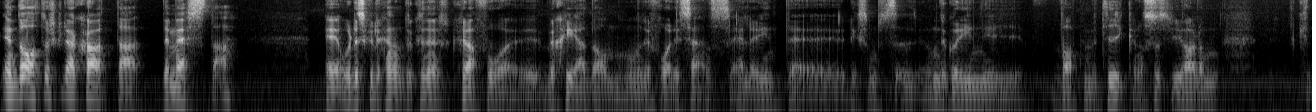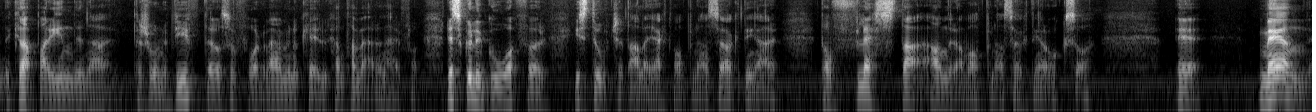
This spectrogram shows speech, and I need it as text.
en dator skulle kunna sköta det mesta. Eh, och det skulle kunna, du kunna, kunna få eh, besked om om du får licens eller inte. Eh, liksom, om du går in i vapenbutiken och så gör de knappar in dina personuppgifter och så får de, men okej du kan ta med den härifrån. Det skulle gå för i stort sett alla jaktvapenansökningar. De flesta andra vapenansökningar också. Eh, men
